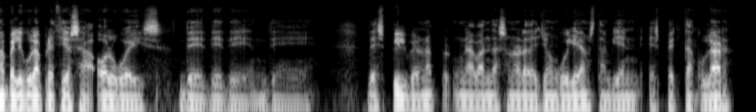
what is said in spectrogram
Una película preciosa, Always, de, de, de, de Spielberg, una, una, banda sonora de John Williams también espectacular,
